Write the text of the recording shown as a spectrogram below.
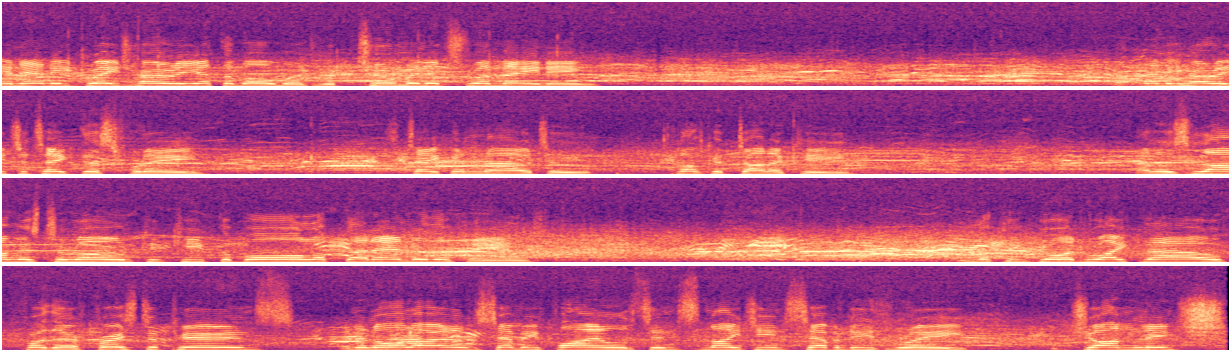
in any great hurry at the moment with two minutes remaining. Not in any hurry to take this free. It's taken now to Plunkett Donaghy. And as long as Tyrone can keep the ball up that end of the field, looking good right now for their first appearance in an All-Ireland semi-final since 1973. John Lynch,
